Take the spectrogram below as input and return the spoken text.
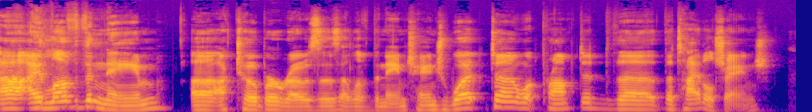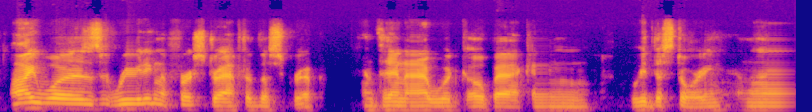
Uh, I love the name uh, October Roses. I love the name change. What uh, what prompted the the title change? I was reading the first draft of the script, and then I would go back and read the story, and then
